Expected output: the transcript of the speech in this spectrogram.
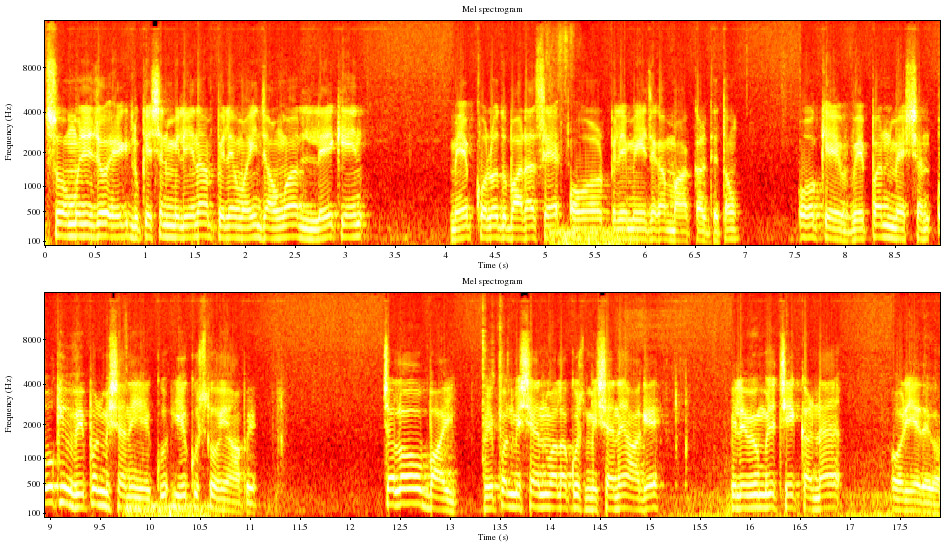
सो मुझे जो एक लोकेशन मिली है ना, पहले वहीं जाऊँगा, लेकिन मैप खोलो दोबारा से और पहले मैं ये जगह मार्क कर देता हूँ। Okay weapon mission okay weapon mission है ये ये कुछ तो है यहाँ पे। चलो भाई वेपन मिशन वाला कुछ मिशन है आगे। पहले भी मुझे चेक करना है। और ये देखो,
